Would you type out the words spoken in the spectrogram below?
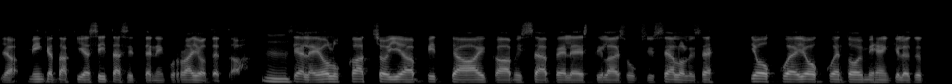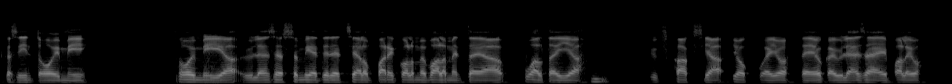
ja minkä takia sitä sitten niin kuin rajoitetaan. Mm. Siellä ei ollut katsojia pitkää aikaa missään peleissä, tilaisuuksissa. Siellä oli se joukkueen joukkueen toimihenkilöt, jotka siinä toimii. toimii ja yleensä jos mietit, että siellä on pari-kolme valmentajaa, huoltajia, mm. yksi, kaksi ja joukkueen johtaja, joka yleensä ei paljon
